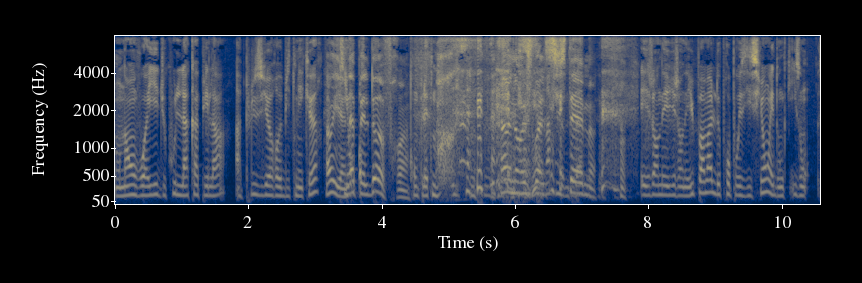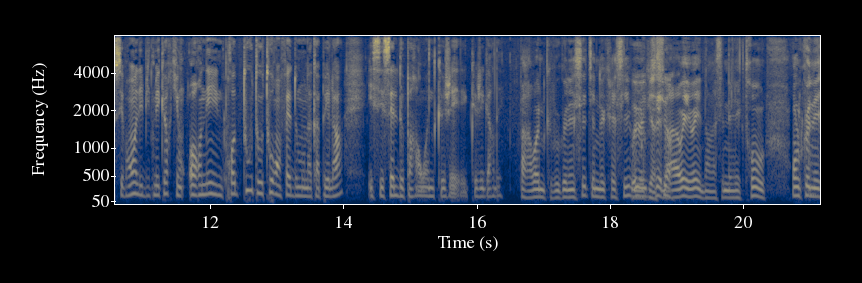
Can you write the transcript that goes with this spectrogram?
on a envoyé du coup l'acapella à plusieurs beatmakers. Ah oui, il y a un appel d'offres. Complètement. ah non, je vois le système. Et j'en ai j'en ai eu pas mal de propositions et donc ils ont c'est vraiment les beatmakers qui ont orné une prod tout autour en fait de mon acapella et c'est celle de Parawan que j'ai que j'ai gardée. Parawan que vous connaissez, Tienne de Crécy Oui, oui bien sûr. Ah oui, oui, dans la scène électro, on le connaît.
